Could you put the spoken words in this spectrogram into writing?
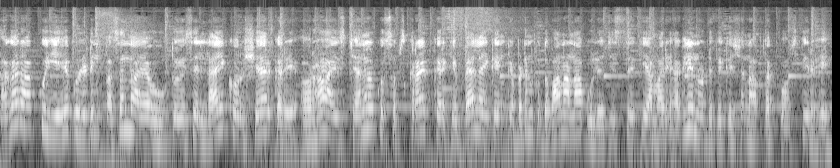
अगर आपको यह बुलेटिन पसंद आया हो तो इसे लाइक और शेयर करें। और हाँ इस चैनल को सब्सक्राइब करके बेल आइकन के बटन को दबाना ना भूलें, जिससे कि हमारी अगली नोटिफिकेशन आप तक पहुँचती रहे।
